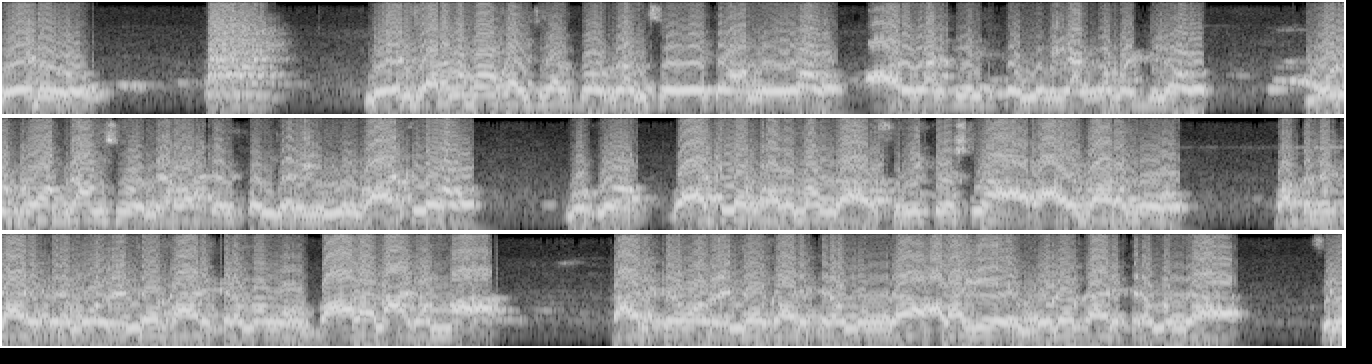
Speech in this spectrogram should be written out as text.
నేడు నేడు జరగబో కల్చరల్ ప్రోగ్రామ్స్ ఏవైతే ఉన్నాయో ఆరు గంటల నుంచి తొమ్మిది గంటల మధ్యలో మూడు ప్రోగ్రామ్స్ నిర్వర్తించడం జరిగింది. వాటిలో వాటిలో ప్రథమంగా శ్రీకృష్ణ రాయబారము మొదటి కార్యక్రమం రెండో కార్యక్రమము బాల నాగమ్మ కార్యక్రమం రెండో కార్యక్రమంగా అలాగే మూడో కార్యక్రమంగా శ్రీ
